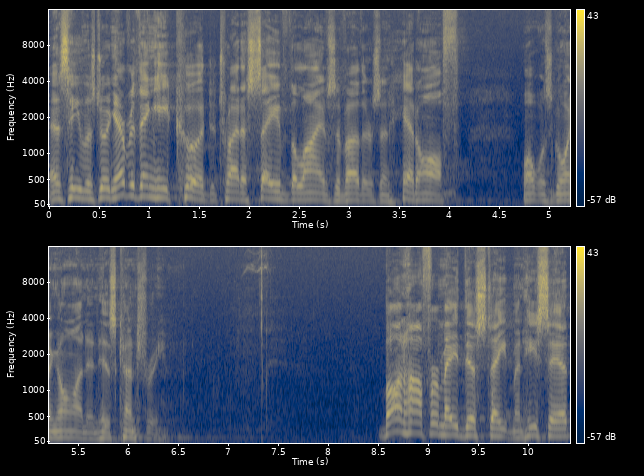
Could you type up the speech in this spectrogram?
as he was doing everything he could to try to save the lives of others and head off what was going on in his country. Bonhoeffer made this statement. He said,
